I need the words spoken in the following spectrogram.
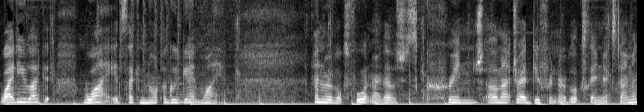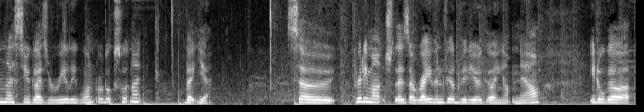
Why do you like it? Why? It's like not a good game. Why? And Roblox Fortnite, that was just cringe. I might try a different Roblox game next time, unless you guys really want Roblox Fortnite. But yeah. So, pretty much, there's a Ravenfield video going up now. It'll go up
